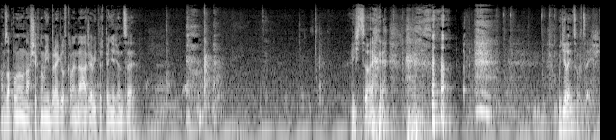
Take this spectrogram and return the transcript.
mám zapomenout na všechno mít Bregl v kalendáři a vítr v peněžence? Víš co? Udělej, co chceš.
